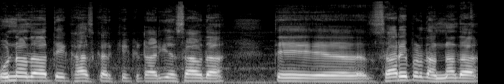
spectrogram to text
ਉਹਨਾਂ ਦਾ ਤੇ ਖਾਸ ਕਰਕੇ ਕਟਾਰੀਆ ਸਾਹਿਬ ਦਾ ਤੇ ਸਾਰੇ ਪ੍ਰਧਾਨਾਂ ਦਾ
